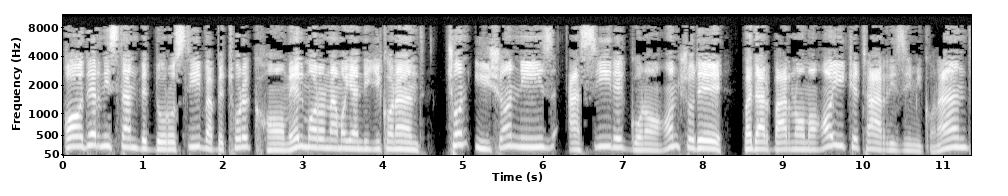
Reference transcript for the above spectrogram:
قادر نیستند به درستی و به طور کامل ما را نمایندگی کنند چون ایشان نیز اسیر گناهان شده و در برنامه هایی که تحریزی می کنند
